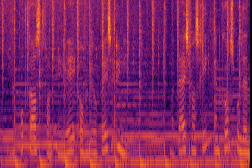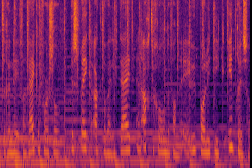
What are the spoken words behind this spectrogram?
de podcast van EW over de Europese Unie. Matthijs van Schie en correspondent René van Rijkenvorsel bespreken actualiteit en achtergronden van de EU-politiek in Brussel.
